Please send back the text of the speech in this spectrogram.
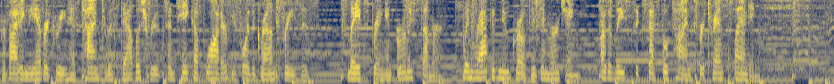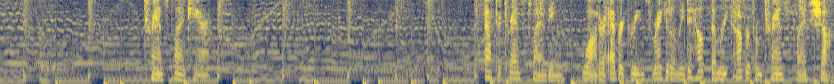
providing the evergreen has time to establish roots and take up water before the ground freezes. Late spring and early summer, when rapid new growth is emerging, are the least successful times for transplanting. Transplant care After transplanting, water evergreens regularly to help them recover from transplant shock.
